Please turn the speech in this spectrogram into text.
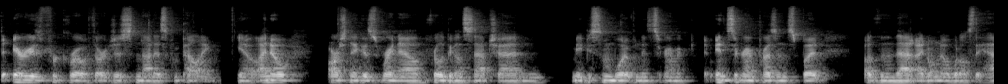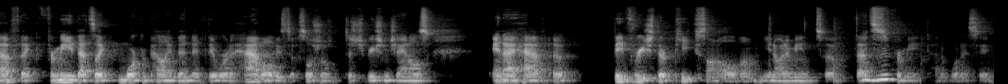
The areas for growth are just not as compelling. You know, I know Arsenic is right now really big on Snapchat and maybe somewhat of an Instagram Instagram presence, but other than that, I don't know what else they have. Like for me, that's like more compelling than if they were to have all these social distribution channels and I have a, they've reached their peaks on all of them. You know what I mean? So that's for me kind of what I see.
